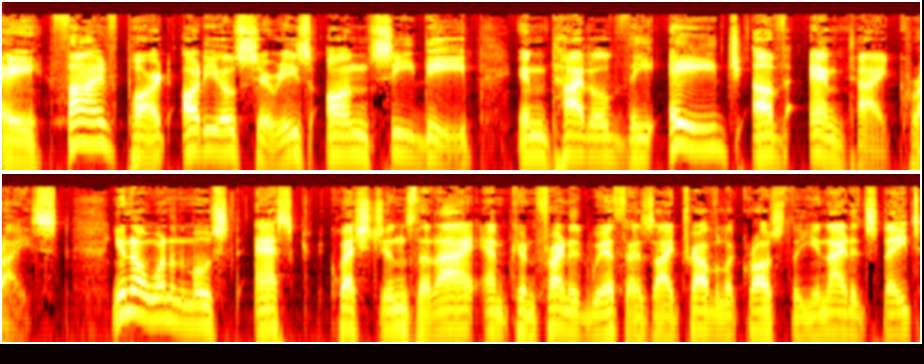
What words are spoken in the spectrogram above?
a five part audio series on CD entitled The Age of Antichrist. You know, one of the most asked questions that I am confronted with as I travel across the United States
